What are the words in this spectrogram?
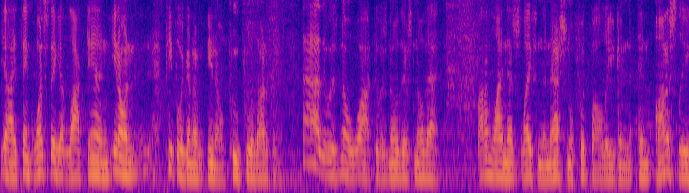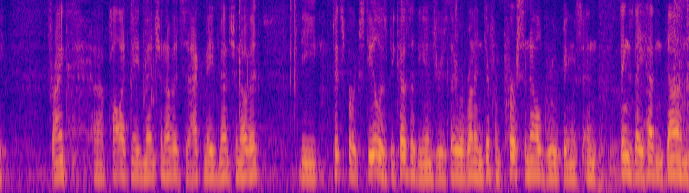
yeah, I think once they get locked in, you know, and people are going to, you know, poo poo a lot of things. Ah, there was no what, there was no this, no that. Bottom line, that's life in the National Football League. And, and honestly, Frank uh, Pollack made mention of it, Zac made mention of it the Pittsburgh Steelers, because of the injuries, they were running different personnel groupings and things they hadn't done.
